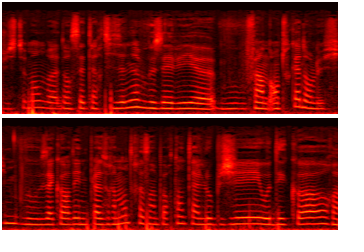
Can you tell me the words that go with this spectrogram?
Justement, bah, dans cet artisanat, vous avez, euh, enfin en tout cas dans le film, vous accordez une place vraiment très importante à l'objet, au décor,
